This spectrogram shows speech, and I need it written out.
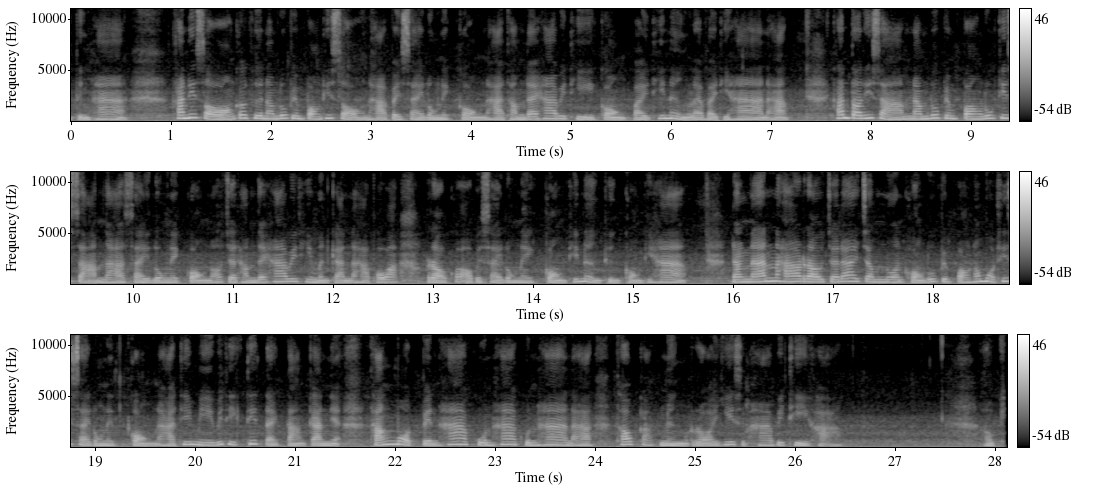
1ถึง5 ขั้นที่ 2 ก็คือนำลูกปิงปองที่2นะคะไปใส่ลงในกล่องนะคะทำได้ 5 วิธีกล่องใบที่ 1 และใบที่5นะคะขั้นตอนที่ 3นำลูกปิงปองลูกที่3นะคะใส่ลงในกล่องเนาะจะทำได้ 5 วิธีเหมือนกันนะคะ เพราะว่าเราก็เอาไปใส่ลงในกล่องที่ 1 ถึงกล่องที่ 5 ดังนั้นนะคะเราจะได้จำนวนของลูกปิงปองทั้งหมดที่ใส่ลงในกล่องนะคะที่มีวิธีที่แตกต่างกันเนี่ยทั้งหมดเป็น5คูณ5คูณ5นะคะเท่ากับ 125 วิธีค่ะ โอเค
